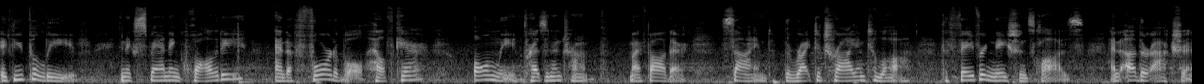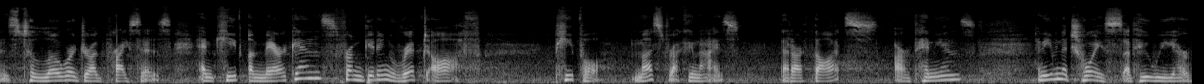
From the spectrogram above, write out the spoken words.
if you believe in expanding quality and affordable health care, only President Trump, my father, signed the right to try into law the Favored Nations Clause and other actions to lower drug prices and keep Americans from getting ripped off. People must recognize that our thoughts, our opinions, and even the choice of who we are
